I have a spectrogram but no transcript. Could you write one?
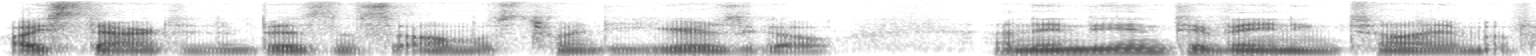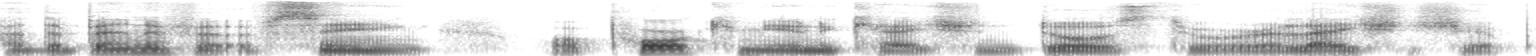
I started in business almost 20 years ago, and in the intervening time, I've had the benefit of seeing what poor communication does to a relationship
